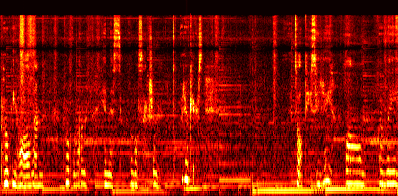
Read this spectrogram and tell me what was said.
Poke than Pokemon in this little section. But who cares? It's all TCG, all lovely,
